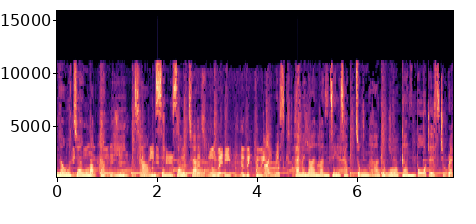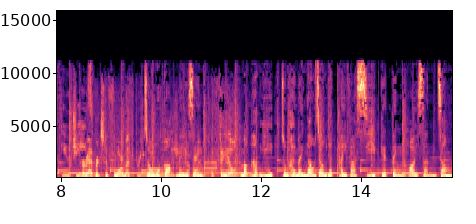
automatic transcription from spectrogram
老将默克尔惨胜收场，系咪难民政策种下嘅祸根？祖国未成，默克尔仲系咪欧洲一体化事业嘅定海神针？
